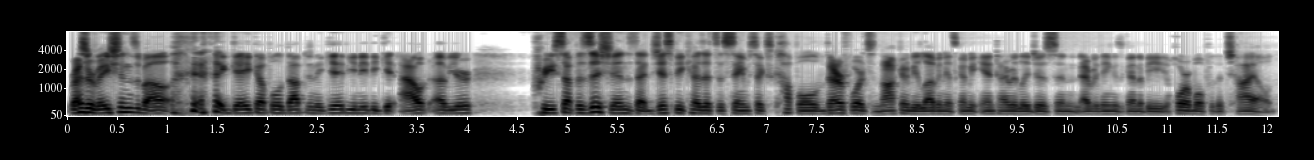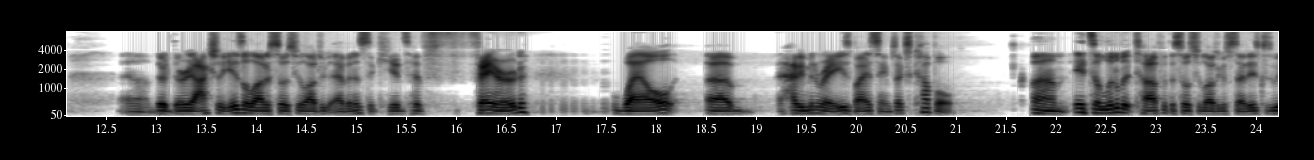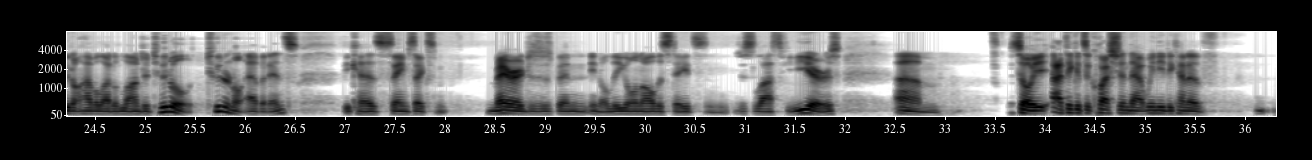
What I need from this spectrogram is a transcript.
reservations about a gay couple adopting a kid, you need to get out of your presuppositions that just because it's a same-sex couple, therefore it's not going to be loving, it's going to be anti-religious, and everything is going to be horrible for the child. Uh, there, there actually is a lot of sociological evidence that kids have fared well uh, having been raised by a same-sex couple. Um, it's a little bit tough with the sociological studies because we don't have a lot of longitudinal evidence because same-sex marriage has just been you know legal in all the states in just the last few years. Um, so I think it's a question that we need to kind of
